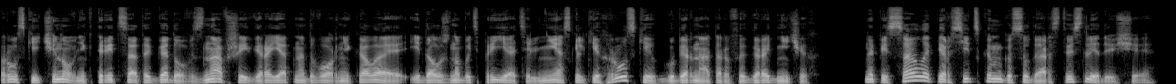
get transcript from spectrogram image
русский чиновник 30-х годов, знавший, вероятно, двор Николая и, должно быть, приятель нескольких русских губернаторов и городничих, написал о персидском государстве следующее.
